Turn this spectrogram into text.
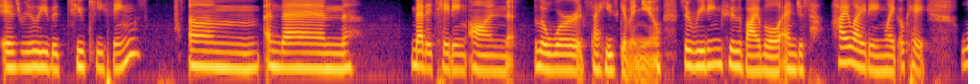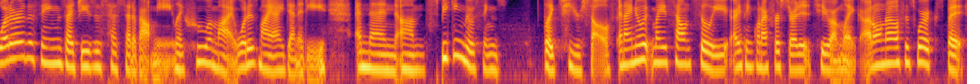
is really the two key things. Um, and then meditating on the words that he's given you. So reading through the Bible and just highlighting like okay, what are the things that Jesus has said about me? Like who am I? What is my identity? And then um, speaking those things like to yourself. And I know it might sound silly. I think when I first started it too, I'm like, I don't know if this works, but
